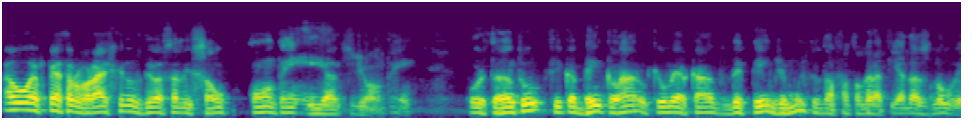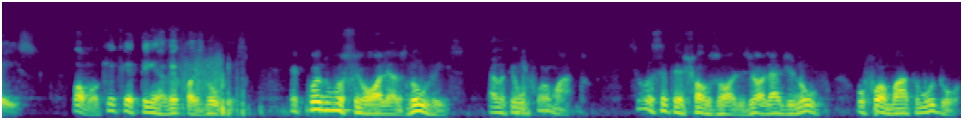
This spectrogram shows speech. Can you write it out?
a Petrobras que nos deu essa lição ontem e antes de ontem. Portanto, fica bem claro que o mercado depende muito da fotografia das nuvens. Bom, o que, que tem a ver com as nuvens? É quando você olha as nuvens, ela tem um formato. Se você fechar os olhos e olhar de novo, o formato mudou.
